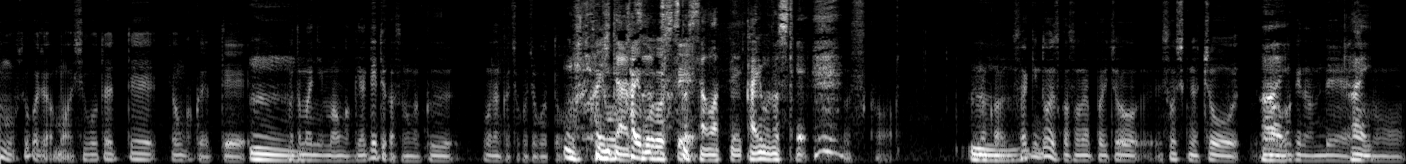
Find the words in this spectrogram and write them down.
もそうかじゃあまあ仕事やって音楽やって、うん。まあたまにまあ音楽やってっていうかその音楽をなんかちょこちょこと。ギ買い買い戻して。少し触って、買い戻して。そうですか。うん。なんか最近どうですかそのやっぱり一応組織の長なはいわけなんで、はい。その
